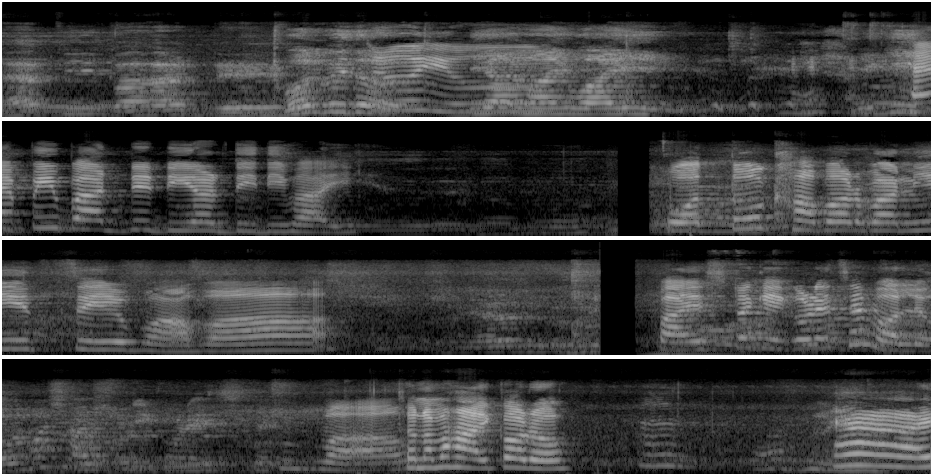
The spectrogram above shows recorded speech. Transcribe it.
হ্যাপি বার্থডে বলবি তো. Dear my wife happy birthday dear দিদি ভাই কত খাবার বানিয়েছে বাবা। পায়েসটা কে করেছে বলো? তো নামা হাই করো। হাই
